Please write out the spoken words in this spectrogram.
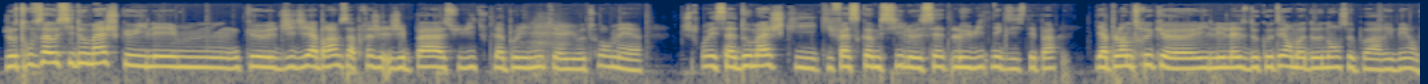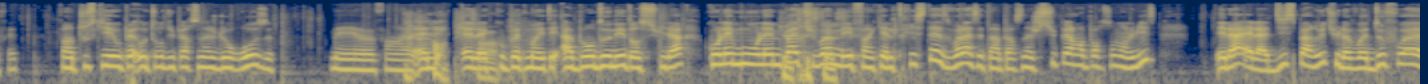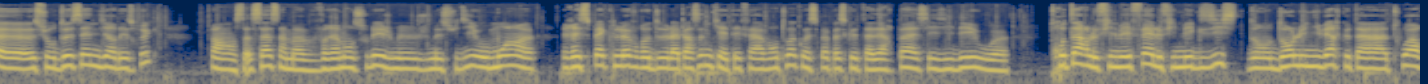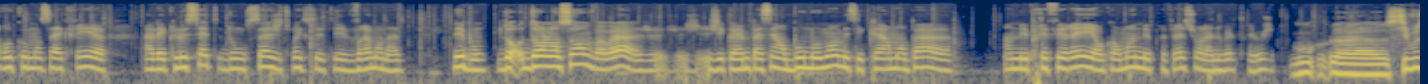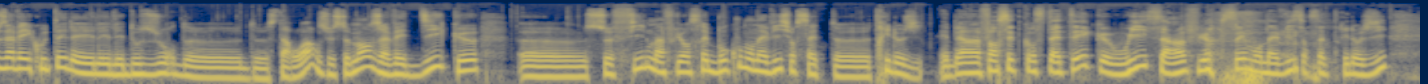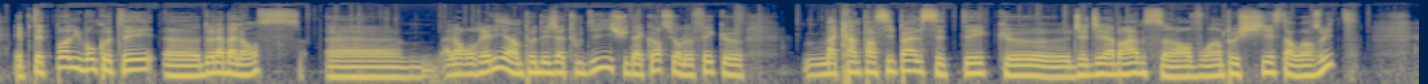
Je trouve ça aussi dommage qu'il est hum, que Gigi Abrams. Après, j'ai j'ai pas suivi toute la polémique qu'il y a eu autour, mais euh, je trouvais ça dommage qu'il qu'il fasse comme si le 7, le 8 n'existait pas. Il y a plein de trucs, euh, il les laisse de côté en mode euh, non, c'est pas arrivé en fait. Enfin, tout ce qui est au- autour du personnage de Rose. Mais euh, enfin, elle, Oh, putain. elle a complètement été abandonnée dans celui-là. Qu'on l'aime ou on l'aime pas, tu vois, mais enfin, quelle tristesse. Voilà, c'était un personnage super important dans le 8. Et là, elle a disparu. Tu la vois deux fois euh, sur deux scènes dire des trucs. Enfin, ça, ça, ça m'a vraiment saoulé. Je me, je me suis dit, au moins, euh, respecte l'œuvre de la personne qui a été faite avant toi. quoi. C'est pas parce que t'adhères pas à ses idées ou. euh, trop tard, le film est fait, le film existe dans, dans l'univers que t'as, toi, recommencé à créer euh, avec le 7. Donc, ça, j'ai trouvé que c'était vraiment naze. Mais bon, dans, dans l'ensemble, bah voilà, j'ai quand même passé un bon moment, mais c'est clairement pas euh, un de mes préférés et encore moins de mes préférés sur la nouvelle trilogie. Euh, si vous avez écouté les, les, les 12 jours de, Star Wars, justement, j'avais dit que euh, ce film influencerait beaucoup mon avis sur cette euh, trilogie. Eh bien, force est de constater que oui, ça a influencé mon avis sur cette trilogie, et peut-être pas du bon côté de la balance. Alors Aurélie a un peu déjà tout dit, je suis d'accord sur le fait que ma crainte principale, c'était que J.J. Abrams envoie un peu chier Star Wars 8.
